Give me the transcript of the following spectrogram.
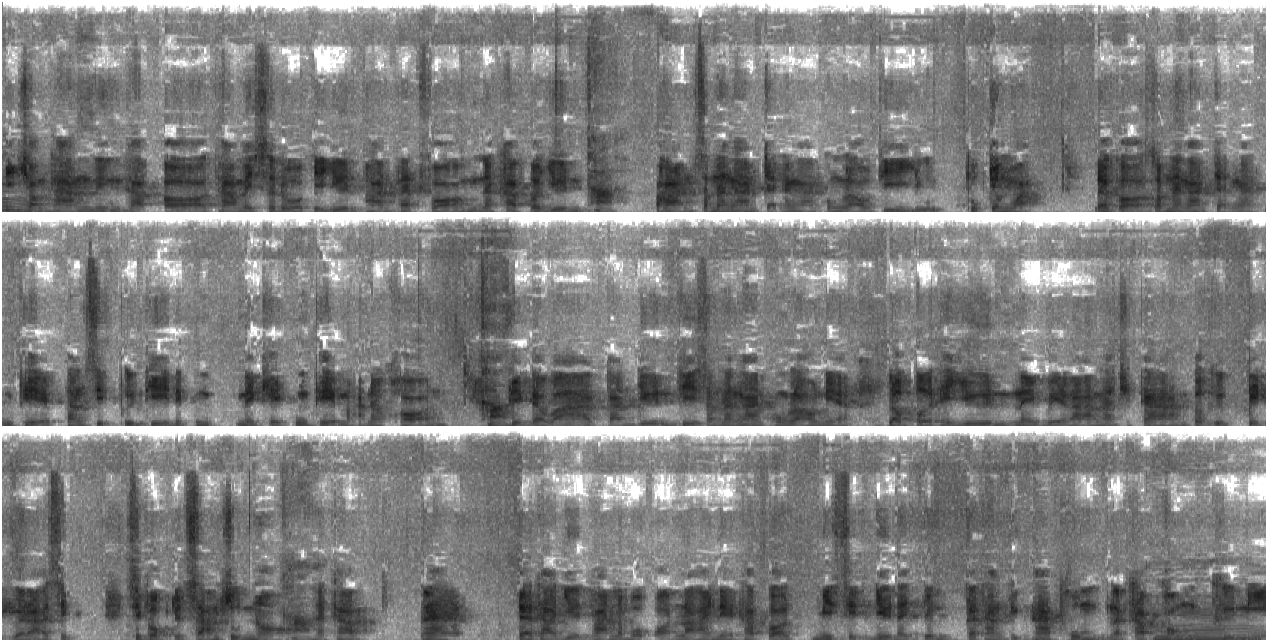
มอีกช่องทางหนึ่งครับก็ถ้าไม่สะดวกจะยื่นผ่านแพลตฟอร์มนะครับ ก็ยื่นค่ะผ่านสำนักงานจัดงานของเราที่อยู่ทุกจังหวัด แล้วก็สำนักงานจัดงานกรุงเทพทั้ง 10 พื้นที่ในกรุงในเขตกรุงเทพมหานครค่ะเพียงแต่ว่าการยื่นที่สำนักงานของเราเนี่ยเราเปิดให้ยื่นในเวลาราชการก็คือปิดเวลา 10 16.30นค่ะนะครับนะฮะแต่ถ้ายื่นผ่านระบบออนไลน์เนี่ยครับก็มีสิทธิ์ยื่นได้จนกระทั่งถึง5ทุ่มนะครับของคืนนี้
